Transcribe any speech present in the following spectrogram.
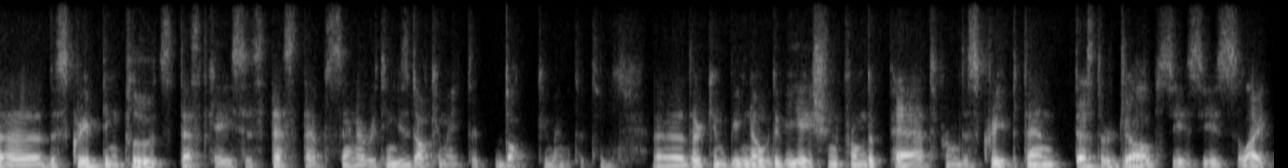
Uh, the script includes test cases, test steps, and everything is documented. Documented. Uh, there can be no deviation from the path, from the script, and tester jobs is is like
